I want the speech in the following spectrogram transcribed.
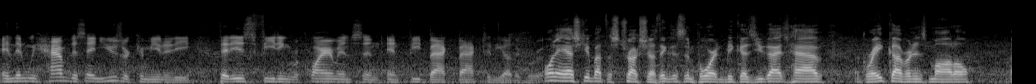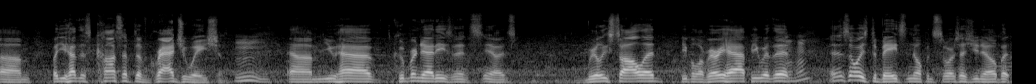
And then we have this end user community that is feeding requirements and, and feedback back to the other group. I want to ask you about the structure. I think this is important because you guys have a great governance model, um, but you have this concept of graduation. Mm. Um, you have Kubernetes and it's, you know, it's really solid, people are very happy with it, mm -hmm. and there's always debates in open source, as you know, but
